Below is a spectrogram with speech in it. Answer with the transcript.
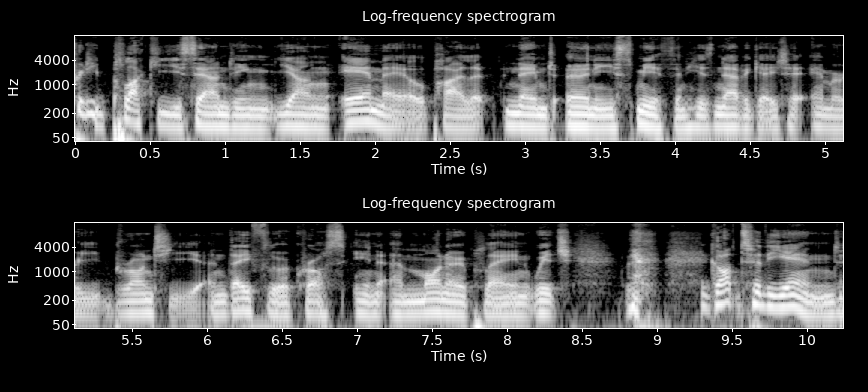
pretty plucky sounding young airmail pilot named Ernie Smith and his navigator Emory Bronte, and they flew across in a monoplane which got to the end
